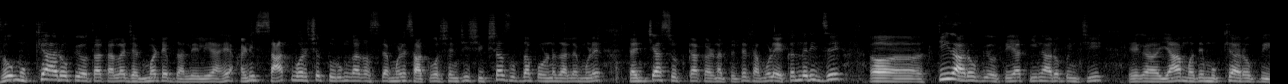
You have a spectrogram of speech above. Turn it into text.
जो मुख्य आरोपी होता त्याला जन्मटेप झालेली आहे आणि सात वर्ष तुरुंगात असल्यामुळे सात वर्षांची शिक्षासुद्धा पूर्ण झाल्यामुळे त्यांच्या सुटका करण्यात येते. त्यामुळे एकंदरीत जे तीन आरोपी होते या तीन आरोपींची यामध्ये मुख्य आरोपी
